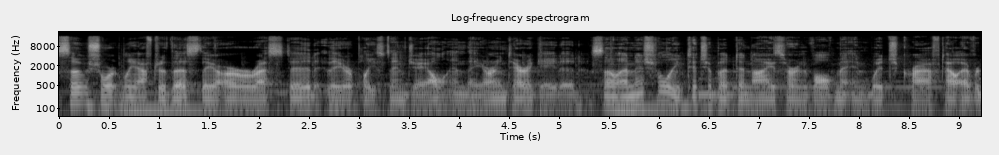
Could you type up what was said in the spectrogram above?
So, shortly after this, they are arrested, they are placed in jail, and they are interrogated. So, initially, Tituba denies her involvement in witchcraft, however,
